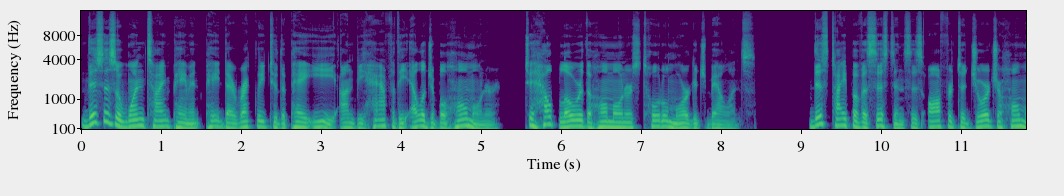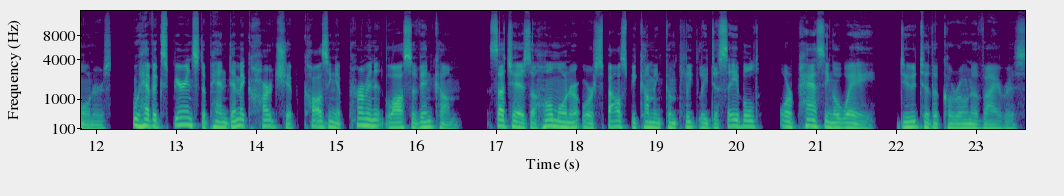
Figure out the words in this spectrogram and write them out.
This is a one time payment paid directly to the payee on behalf of the eligible homeowner to help lower the homeowner's total mortgage balance. This type of assistance is offered to Georgia homeowners who have experienced a pandemic hardship causing a permanent loss of income, such as a homeowner or spouse becoming completely disabled or passing away due to the coronavirus.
